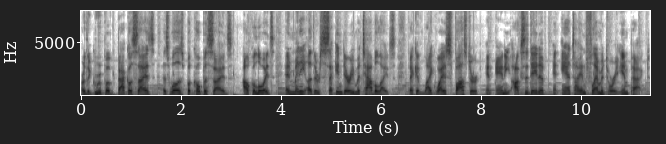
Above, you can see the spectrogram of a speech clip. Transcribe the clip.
are the group of bacosides as well as bacopasides, alkaloids, and many other secondary metabolites that can likewise foster an antioxidative and anti-inflammatory impact.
